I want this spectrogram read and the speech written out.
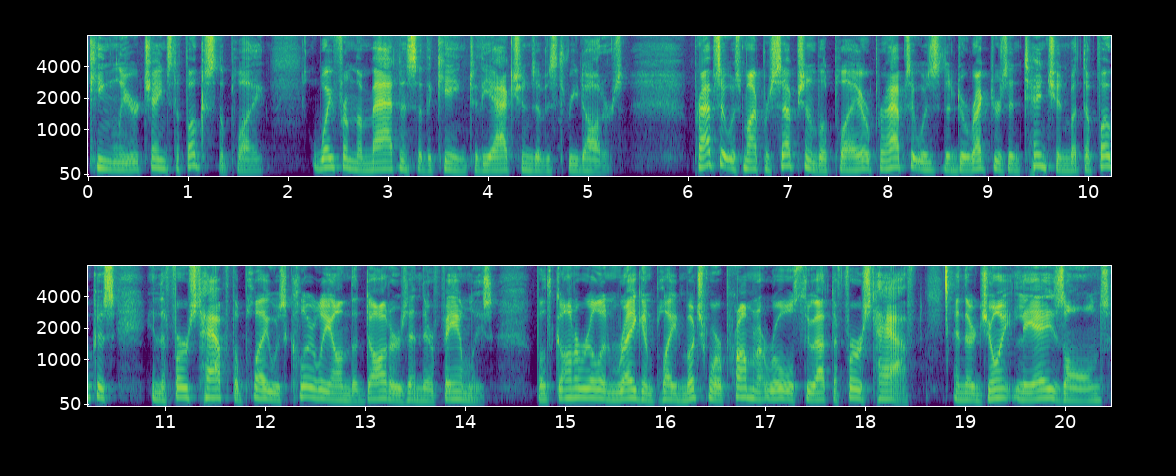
King Lear changed the focus of the play away from the madness of the king to the actions of his three daughters. Perhaps it was my perception of the play, or perhaps it was the director's intention, but the focus in the first half of the play was clearly on the daughters and their families. Both Goneril and Regan played much more prominent roles throughout the first half, and their joint liaisons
